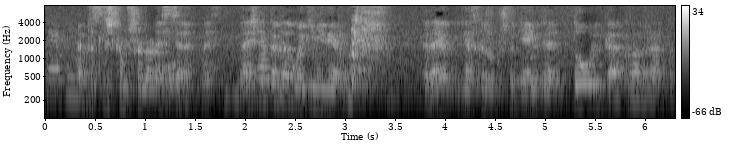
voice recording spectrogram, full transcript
я понимаю. Это слишком широко. Настя, Настя, знаешь, Я вы когда поняла. будете неверны? Когда я, я скажу, что геометрия только о квадратах,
